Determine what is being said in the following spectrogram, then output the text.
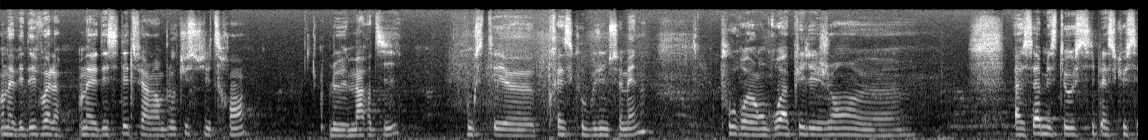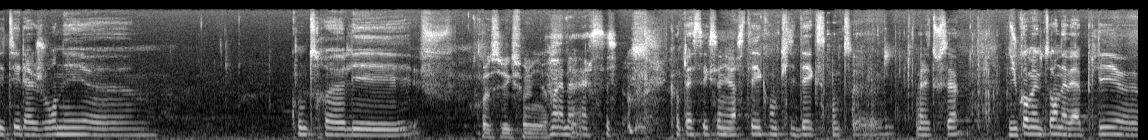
on avait des voilà, on avait décidé de faire un blocus filtrant le mardi, donc c'était euh, presque au bout d'une semaine pour euh, en gros appeler les gens à ça, mais c'était aussi parce que c'était la journée contre les. pour la sélection à l'université Voilà, merci. contre la section université, contre l'IDEX, contre euh, voilà, tout ça. Du coup, en même temps, on avait appelé euh,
